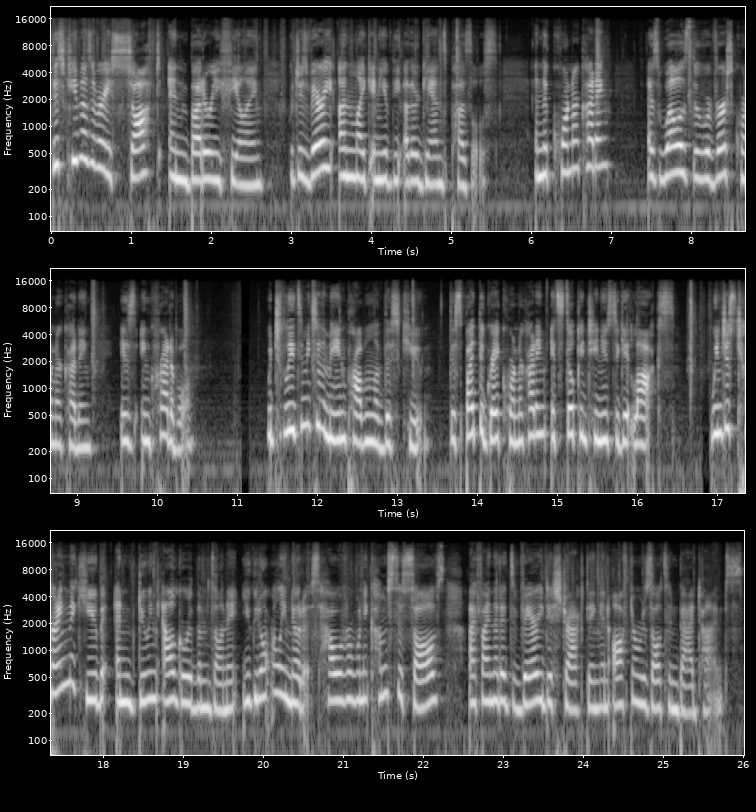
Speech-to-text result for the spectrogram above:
This cube has a very soft and buttery feeling, which is very unlike any of the other GANs puzzles. And the corner cutting, as well as the reverse corner cutting, is incredible. Which leads me to the main problem of this cube. Despite the great corner cutting, it still continues to get locks. When just turning the cube and doing algorithms on it, you don't really notice. However, when it comes to solves, I find that it's very distracting and often results in bad times.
